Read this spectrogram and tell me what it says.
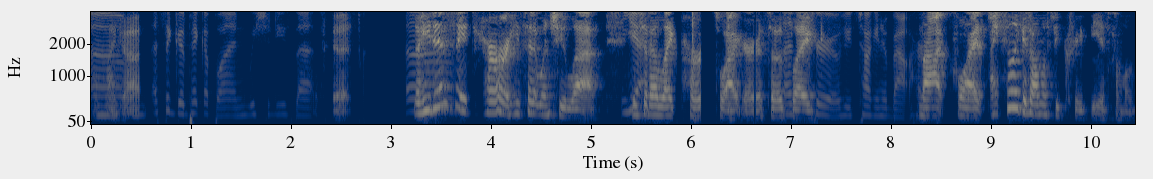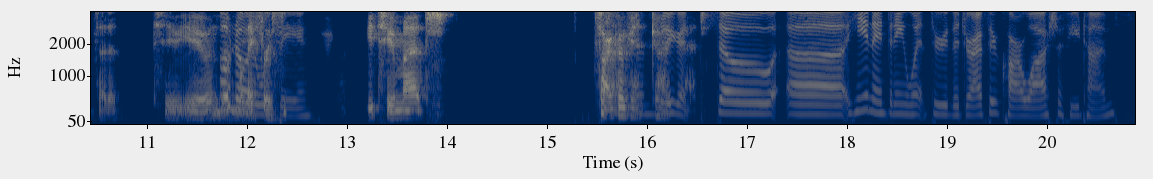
Oh my Um, God. that's a good pickup line. We should use that. that's good. No, he didn't Um, say it to her. He said it when she left. Yeah, He said, "I like her swagger." So it's that's like true. He's talking about her. not quite. I feel like it'd almost be creepy if someone said it to you, and oh no, when they would first be. be too much. Sorry, go Um, ahead. Go no, ahead. you're good. So uh, he and Anthony went through the drive-through car wash a few times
